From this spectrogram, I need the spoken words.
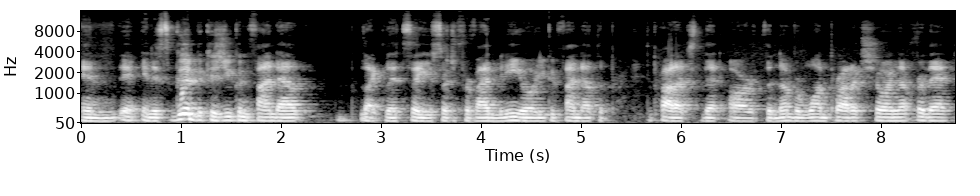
And and it's good because you can find out, like let's say you're searching for vitamin E, or you can find out the the products that are the number one products showing up for that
